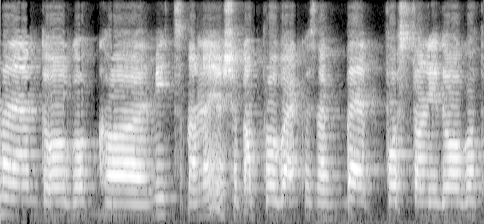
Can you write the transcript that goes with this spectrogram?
MLM dolgokkal, mit tudom, nagyon sokan próbálkoznak beposztolni dolgot,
